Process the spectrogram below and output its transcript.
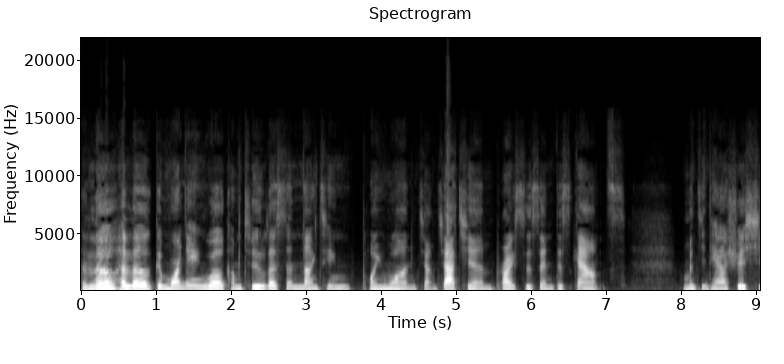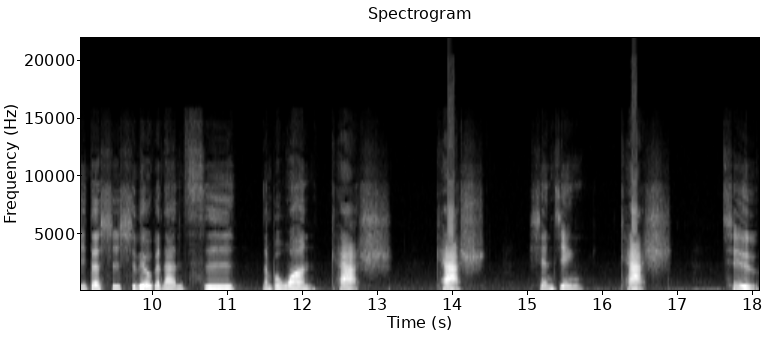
Hello, hello, good morning. Welcome to lesson 19.1讲价钱 prices and discounts. 我们今天要学习的是十六个单词。Number one, cash, cash, 现金 cash. Two,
